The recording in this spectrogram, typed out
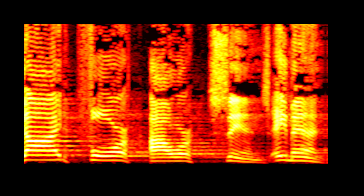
died for our sins. Amen.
